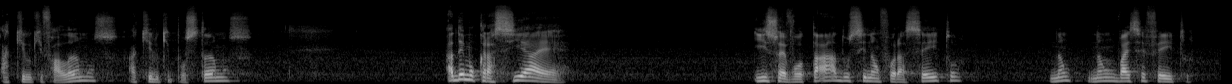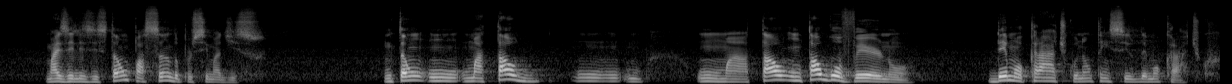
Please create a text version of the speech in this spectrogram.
aquilo que falamos, aquilo que postamos. A democracia é: isso é votado, se não for aceito, não, não vai ser feito. Mas eles estão passando por cima disso. Então, um, uma tal, um, uma tal, um tal governo democrático não tem sido democrático.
